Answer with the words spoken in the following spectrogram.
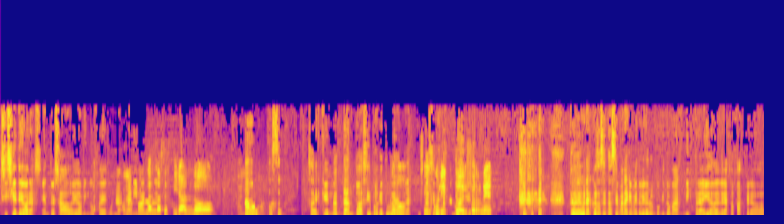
17 horas entre sábado y domingo. Fue una la La animalada. estás estirando. No, sa- sabes que no tanto así porque tuve Como algunas cosas El culito del que- Fernet. tuve algunas cosas esta semana que me tuvieron un poquito más distraído del The Last of Us, pero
